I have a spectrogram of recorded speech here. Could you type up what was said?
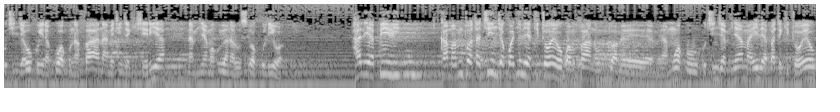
kuchinja huku inakuwa kunafaa na amechinja kisheria, na mnyama huyu anaruhusiwa kuliwa. Hali ya pili kama mtu atachinja kwa ajili ya kitoweo kwa mfano mtu ame, ameamua kuchinja mnyama ili apate kitoweo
